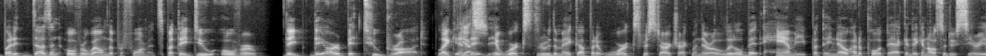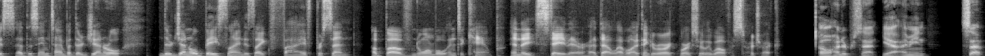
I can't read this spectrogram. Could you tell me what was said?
but it doesn't overwhelm the performance. But they do over they they are a bit too broad. Like and Yes. they, it works through the makeup, but it works for Star Trek when they're a little bit hammy, but they know how to pull it back, and they can also do serious at the same time. But their general their general baseline is like five percent above normal into camp, and they stay there at that level. I think it works really well for Star Trek. Oh, 100%. Yeah. I mean, so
